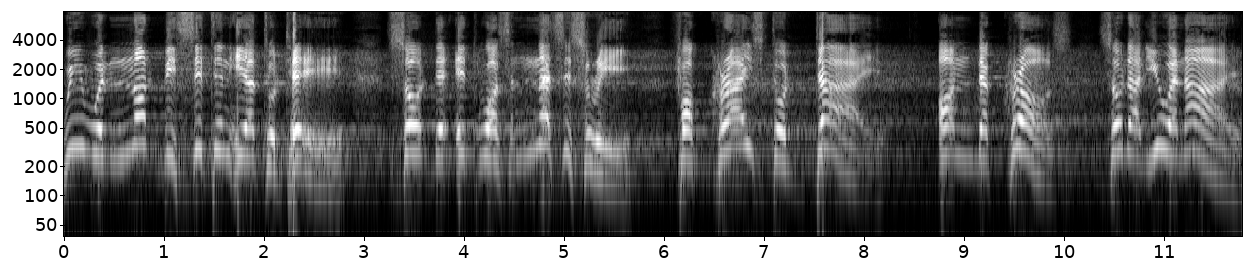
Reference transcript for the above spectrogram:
we would not be sitting here today. So it was necessary for Christ to die on the cross so that you and I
